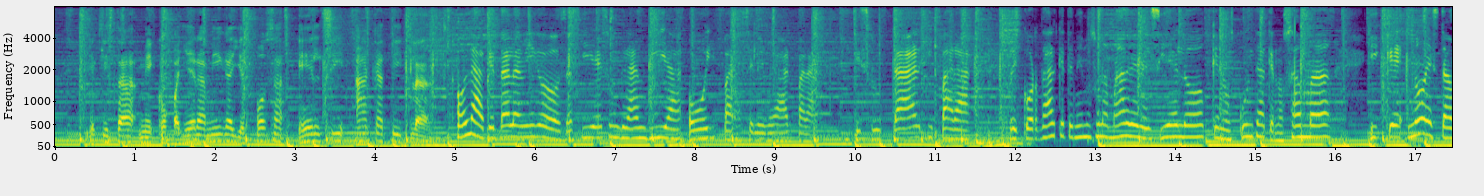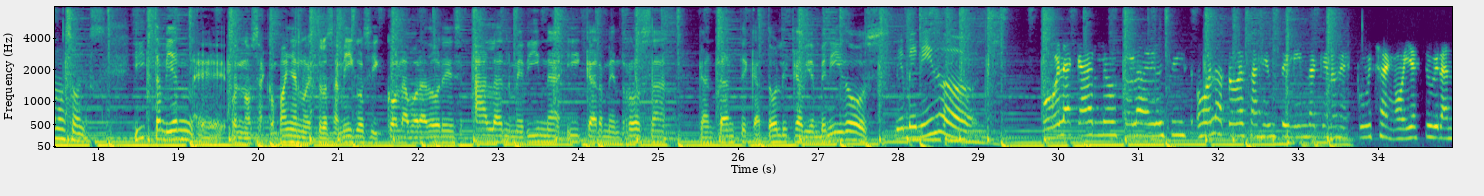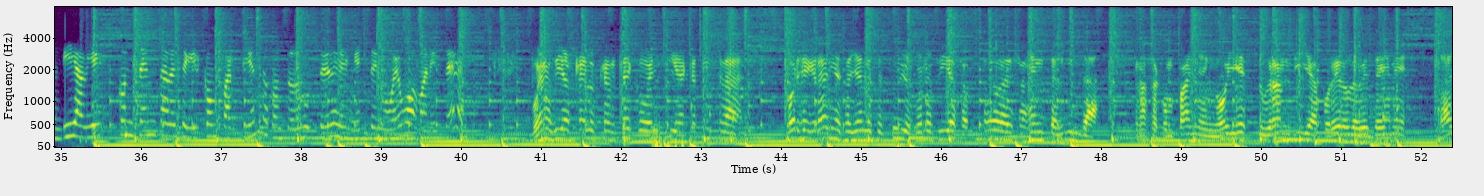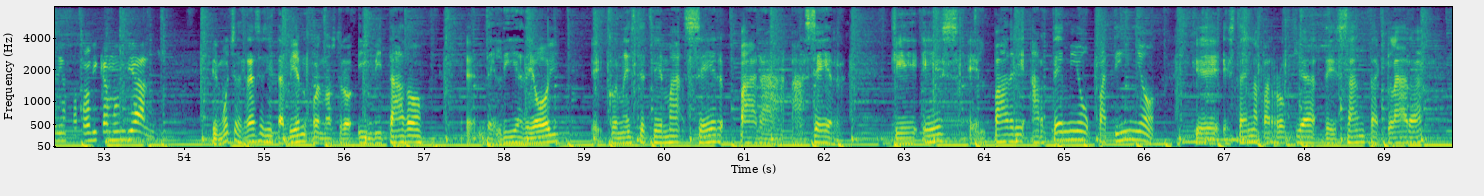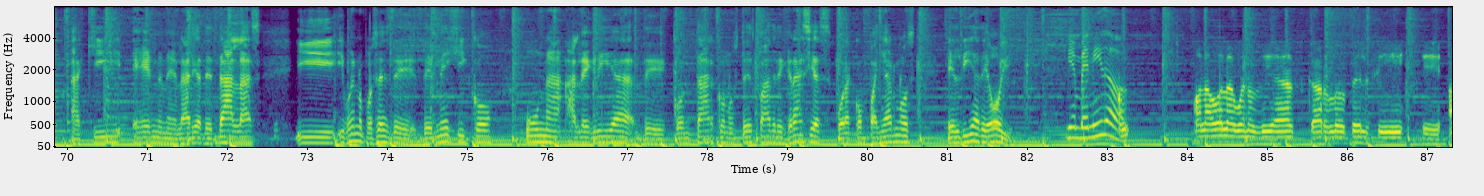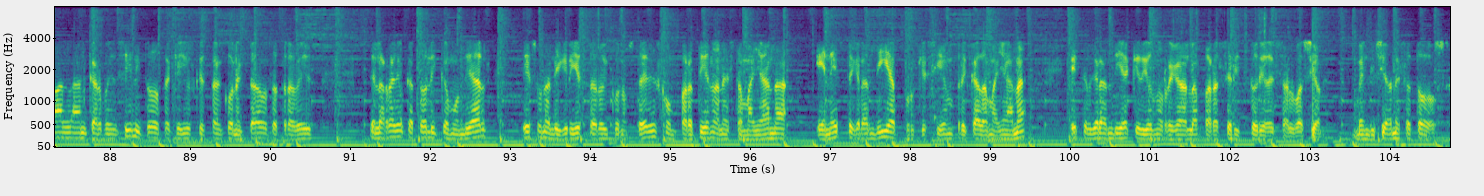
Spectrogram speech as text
Y aquí está mi compañera, amiga y esposa, Elsie Acatitla. Hola, ¿qué tal amigos? Así es un gran día hoy para celebrar, para disfrutar y para recordar que tenemos una madre en el cielo que nos cuida, que nos ama y que no estamos solos. Y también eh, pues nos acompañan nuestros amigos y colaboradores Alan Medina y Carmen Rosa, cantante católica. Bienvenidos. Bienvenidos. Hola Carlos, hola Elsis, hola a toda esa gente linda que nos escuchan. Hoy es tu gran día, bien contenta de seguir compartiendo con todos ustedes en este nuevo amanecer. Buenos días Carlos Canseco, Elsie Acatitla. Jorge Grañas allá en los estudios. Buenos días a toda esa gente linda que nos acompaña Hoy es tu gran día por EWTN Radio Católica Mundial. Y muchas gracias y también por nuestro invitado eh, del día de hoy eh, con este tema Ser para Hacer, que es el padre Artemio Patiño, que está en la parroquia de Santa Clara, aquí en el área de Dallas. Y, bueno, pues es de, México. Una alegría de contar con usted, Padre. Gracias por acompañarnos el día de hoy. Bienvenido. Hola, hola, buenos días, Carlos, Delcy, eh, Alan, Carmencín y todos aquellos que están conectados a través de la Radio Católica Mundial. Es una alegría estar hoy con ustedes compartiendo en esta mañana, en este gran día, porque siempre cada mañana este es el gran día que Dios nos regala para hacer historia de salvación. Bendiciones a todos.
